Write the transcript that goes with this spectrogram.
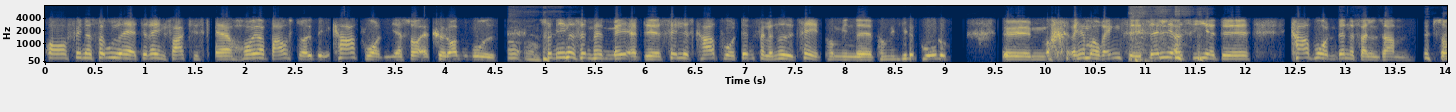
og finder så ud af, at det rent faktisk er højre bagstolpe i carporten, jeg så er kørt op imod. Uh-oh. Så det ender simpelthen med, at uh, sælgers carport, den falder ned i taget på min, uh, på min lille polo. Øhm, og jeg må jo ringe til sælger og sige, at uh, carporten, den er faldet sammen. Så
